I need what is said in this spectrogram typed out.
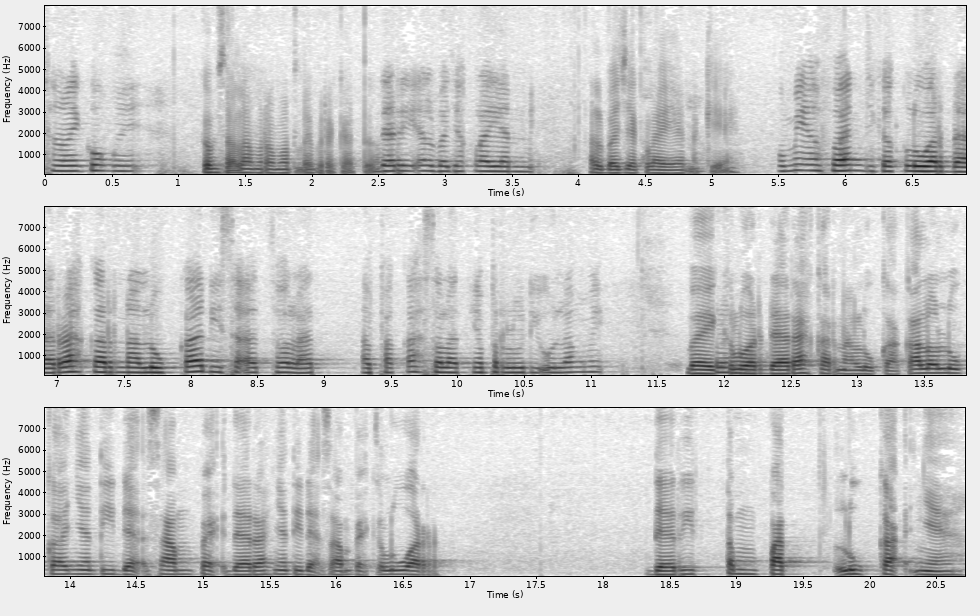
Assalamualaikum Mi. Waalaikumsalam warahmatullahi wabarakatuh. Dari El Bajak Layan Mi. Al bajak layan, oke. Umi Afan, jika keluar darah karena luka di saat sholat, apakah sholatnya perlu diulang Mi? Baik, keluar darah karena luka. Kalau lukanya tidak sampai, darahnya tidak sampai keluar dari tempat lukanya,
